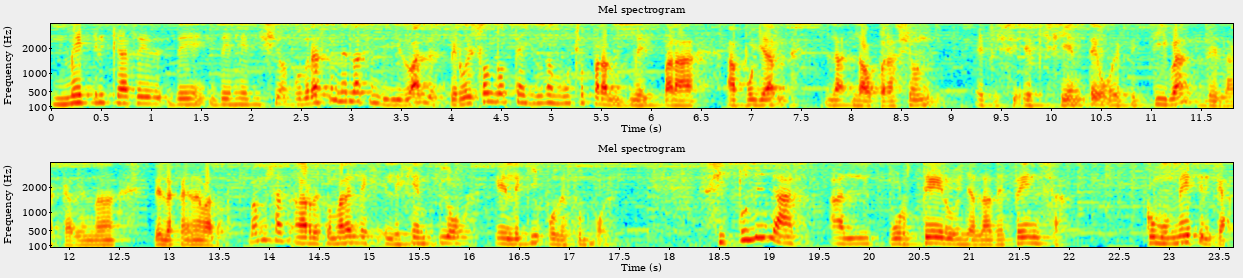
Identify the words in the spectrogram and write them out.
métricas de, medición. Podrás tenerlas individuales, pero eso no te ayuda mucho para, para apoyar la, operación eficiente o efectiva de la cadena de la cadena de valor. Vamos a, retomar el, ejemplo, el equipo de fútbol. Si tú le das al portero y a la defensa como métrica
